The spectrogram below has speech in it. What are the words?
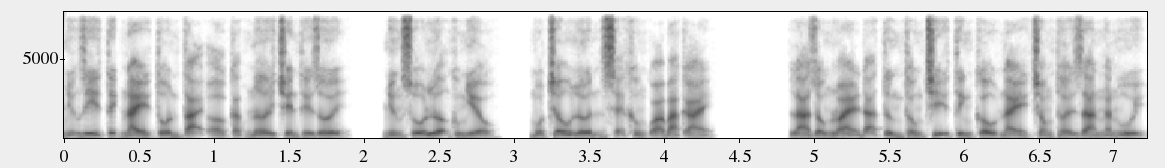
Những di tích này tồn tại ở các nơi trên thế giới, nhưng số lượng không nhiều, một châu lớn sẽ không quá ba cái. Là giống loài đã từng thống trị tinh cầu này trong thời gian ngắn ngủi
